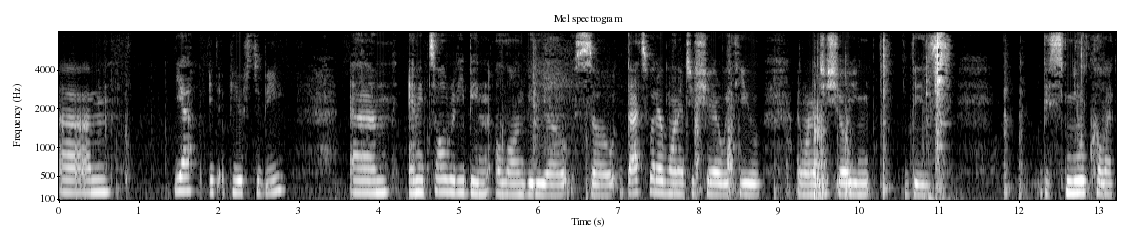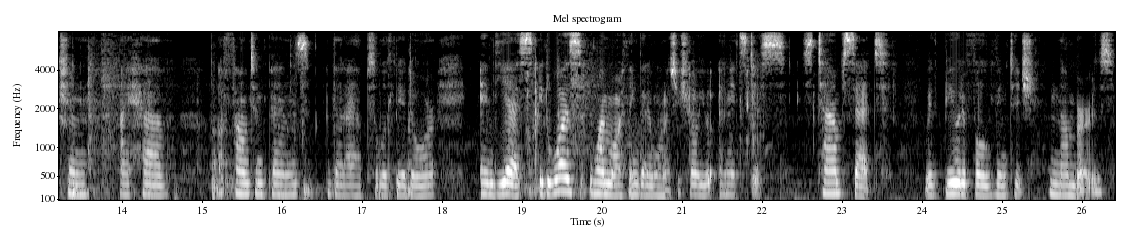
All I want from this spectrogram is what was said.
um, yeah it appears to be. Um, and it's already been a long video so that's what I wanted to share with you. I wanted to show you this this new collection I have of fountain pens that I absolutely adore. And yes it was one more thing that I wanted to show you and it's this stamp set with beautiful vintage numbers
